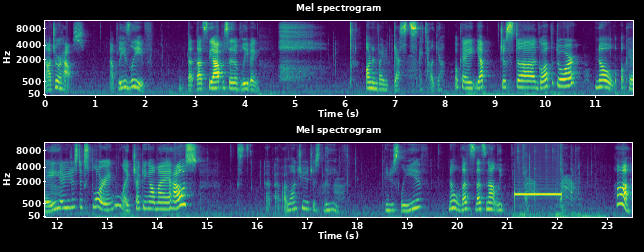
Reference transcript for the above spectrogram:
not your house. Now please leave. That, that's the opposite of leaving. Uninvited guests, I tell ya. Okay, yep, just uh, go out the door. No, okay, are you just exploring, like checking out my house? I, I want you to just leave. Can you just leave? No, that's that's not leave. Huh.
